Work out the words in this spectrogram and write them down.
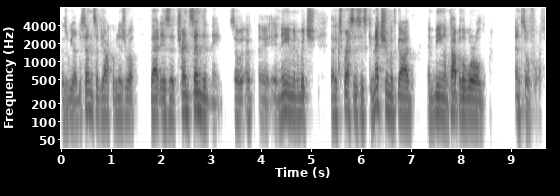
because we are descendants of Yaakov and Israel. That is a transcendent name. So a, a, a name in which that expresses his connection with God and being on top of the world and so forth.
